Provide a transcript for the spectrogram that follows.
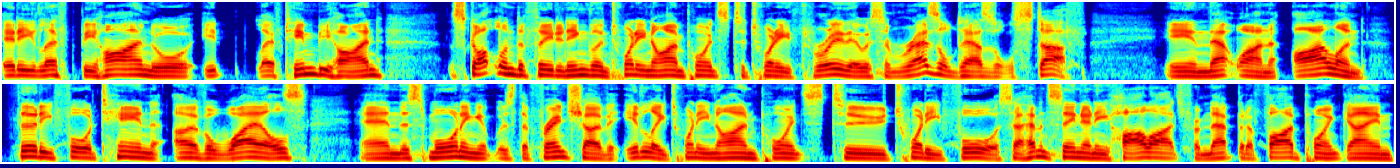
Eddie left behind, or it left him behind, Scotland defeated England 29 points to 23. There was some razzle dazzle stuff in that one. Ireland 34 10 over Wales. And this morning it was the French over Italy, 29 points to 24. So I haven't seen any highlights from that, but a five point game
